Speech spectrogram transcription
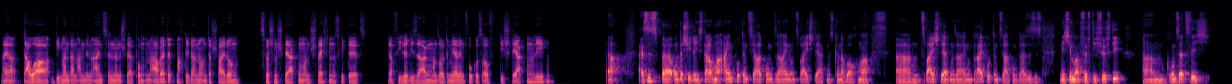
naja, Dauer, die man dann an den einzelnen Schwerpunkten arbeitet? Macht ihr da eine Unterscheidung zwischen Stärken und Schwächen? Es gibt ja jetzt ja viele, die sagen, man sollte mehr den Fokus auf die Stärken legen. Ja, es ist äh, unterschiedlich. Es kann auch mal ein Potenzialpunkt sein und zwei Stärken. Es können aber auch mal ähm, zwei Stärken sein und drei Potenzialpunkte. Also es ist nicht immer 50-50. Ähm, grundsätzlich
